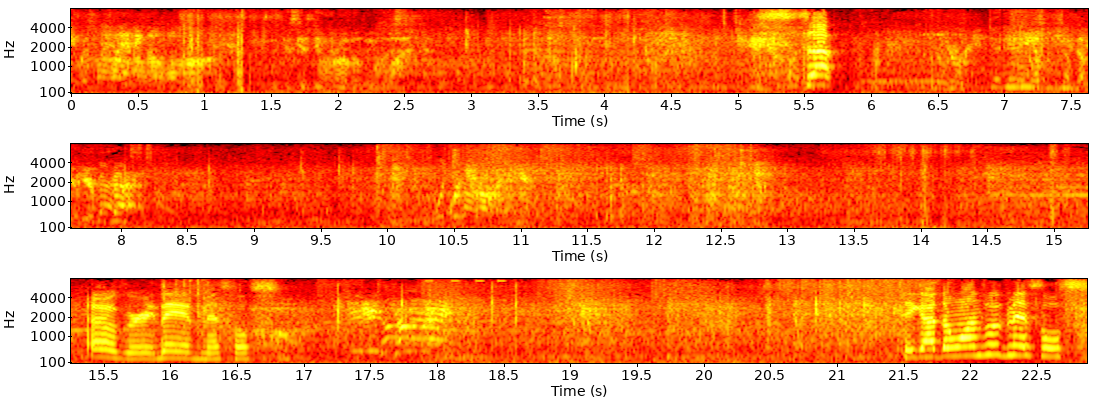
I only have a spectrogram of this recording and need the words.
He was planning all along? Because he probably was. Stop. Yuri, get any of these up here, fast! We're trying. Oh, great, they have missiles. Incoming! Take out the ones with missiles.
